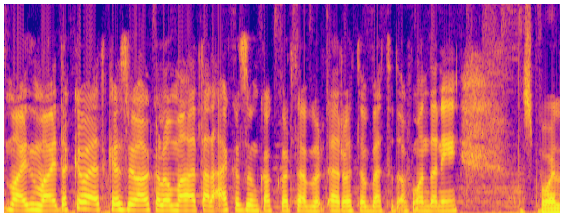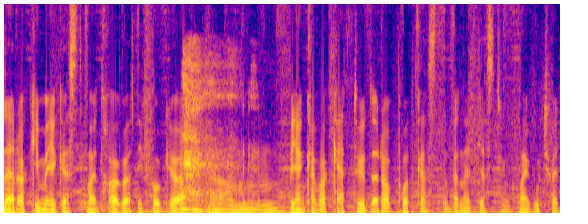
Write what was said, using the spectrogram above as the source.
majd majd a következő alkalommal, ha találkozunk, akkor több, erről többet tudok mondani. Spoiler, aki még ezt majd hallgatni fogja, um, Biancával kettő darab podcastben egyeztünk meg, úgyhogy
